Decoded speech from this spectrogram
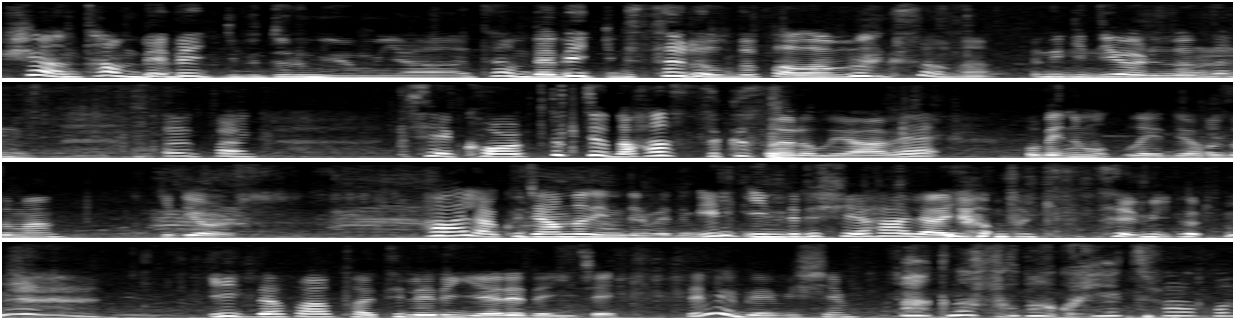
Şu an tam bebek gibi durmuyor mu ya? Tam bebek gibi sarıldı falan baksana. Hadi gidiyoruz hazır mısın? Bak bak. Şey korktukça daha sıkı sarılıyor ve bu beni mutlu ediyor. O zaman gidiyoruz. Hala kucağımdan indirmedim. İlk indirişi hala yapmak istemiyorum. İlk defa patileri yere değecek. Değil mi bebişim? Bak nasıl bakıyor etrafa.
